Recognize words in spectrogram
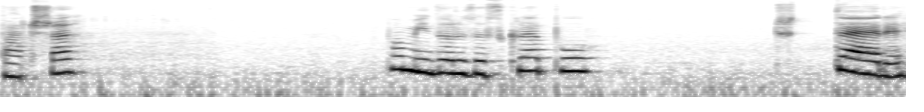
patrzę. Pomidor ze sklepu. Cztery.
